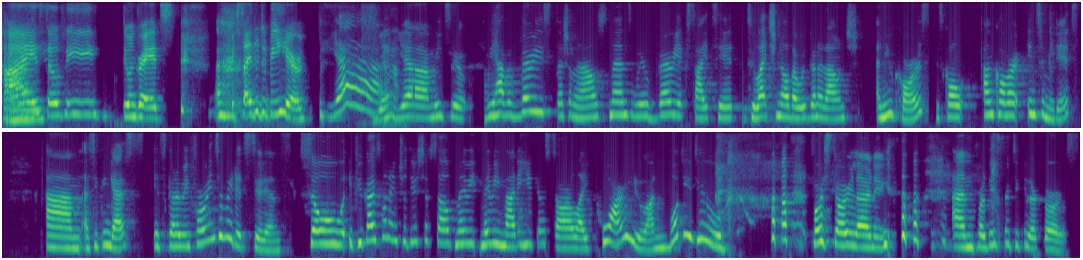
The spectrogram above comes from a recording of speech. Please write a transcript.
Hi, Hi. Sophie. Doing great. Excited to be here. Yeah, yeah, yeah, me too. We have a very special announcement. We're very excited to let you know that we're going to launch a new course. It's called Uncover Intermediate. Um, as you can guess, it's going to be for intermediate students. So if you guys want to introduce yourself, maybe maybe Maddie, you can start. Like, who are you and what do you do for story learning and for this particular course?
